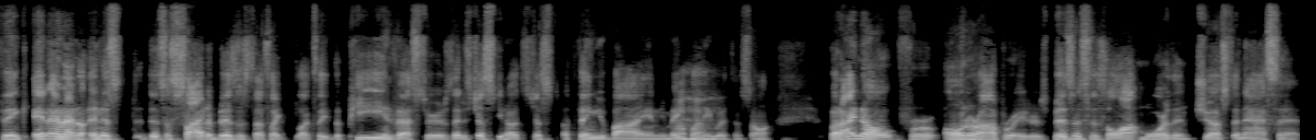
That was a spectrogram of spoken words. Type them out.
think, and and I know, and there's there's a side of business that's like let's say the PE investors that it's just you know it's just a thing you buy and you make Mhm. money with and so on. But I know for owner operators, business is a lot more than just an asset.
